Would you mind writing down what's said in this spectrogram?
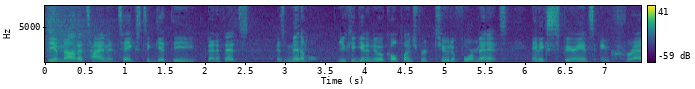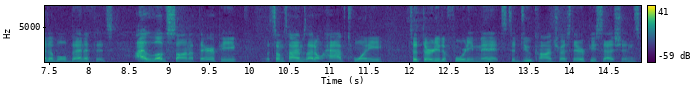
the amount of time it takes to get the benefits is minimal. You could get into a cold plunge for two to four minutes and experience incredible benefits. I love sauna therapy, but sometimes I don't have 20 to 30 to 40 minutes to do contrast therapy sessions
